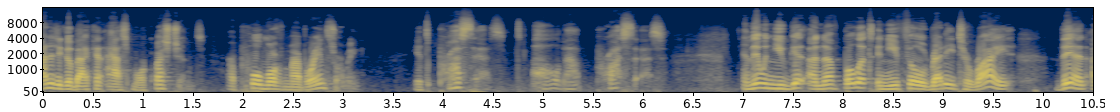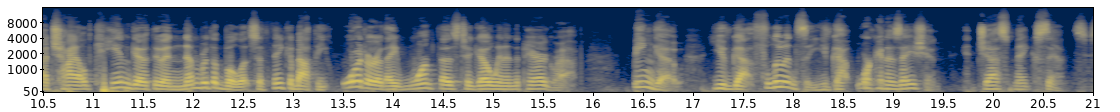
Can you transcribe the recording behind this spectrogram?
I need to go back and ask more questions or pull more from my brainstorming. It's process. It's all about process. And then when you get enough bullets and you feel ready to write, then a child can go through and number the bullets to think about the order they want those to go in in the paragraph. Bingo. You've got fluency. You've got organization. It just makes sense.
